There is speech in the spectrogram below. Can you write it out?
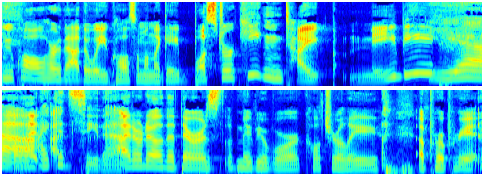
you call her that the way you call someone like a Buster Keaton type, maybe. Yeah, But I could see that. I don't know that there was maybe a more culturally appropriate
